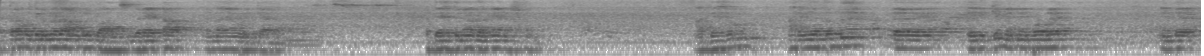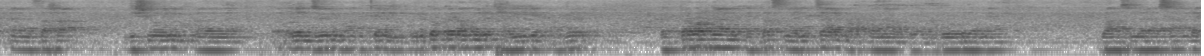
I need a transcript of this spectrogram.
എത്ര മുതിർന്നതാണെങ്കിലും ബാലസുന്ദരേട്ട എന്നാണ് ഞാൻ വിളിക്കാറ്? അദ്ദേഹത്തിന് അത് തന്നെയാണ് ഇഷ്ടം. അദ്ദേഹം അരങ്ങത്തുനിന്ന് എനിക്കും എന്നെ പോലെ എന്റെ സഹ ജിഷ്ണുവിനും രഞ്ജുവിനും ആദിത്യനും ഇവർക്കൊക്കെ തന്നൊരു ധൈര്യം. അത് എത്ര പറഞ്ഞാലും എത്ര സ്മരിച്ചാലും മറക്കാനാവുകയാണ് അതുകൊണ്ട് തന്നെ ബാലസുന്ദരാശാന്റെ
